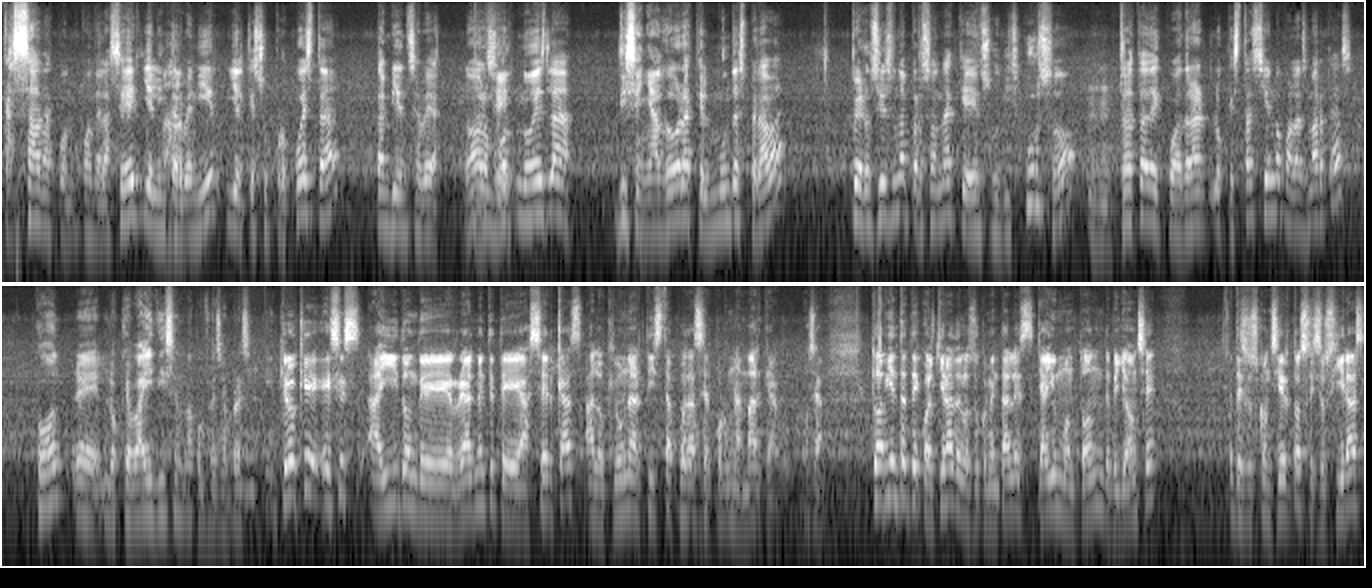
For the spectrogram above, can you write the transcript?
casada con, con el hacer y el Ajá. intervenir y el que su propuesta también se vea. ¿no? A lo mejor no es la diseñadora que el mundo esperaba, pero sí es una persona que en su discurso trata de cuadrar lo que está haciendo con las marcas con eh, lo que va y dice en una conferencia de prensa. Creo que ese es ahí donde realmente te acercas a lo que un artista puede hacer por una marca, güey. O sea, tú aviéntate cualquiera de los documentales que hay un montón de Beyoncé de sus conciertos y sus giras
